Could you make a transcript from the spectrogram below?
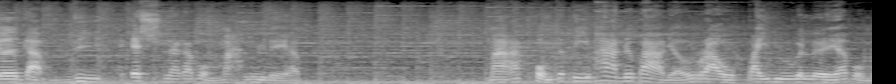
เจอกับ DH นะครับผมมาลุยเลยครับ มาครับผมจะตีพลาดหรือเปล่า เดี๋ยวเราไปดูกันเลยครับผม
